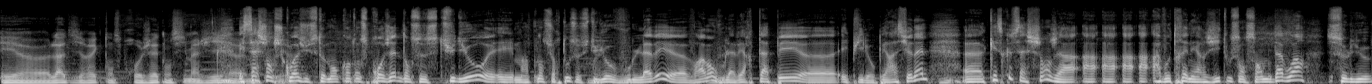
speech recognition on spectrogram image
Et euh, là, direct, on se projette, on s'imagine. Et ça Euh, change quoi justement quand on se projette dans ce studio et maintenant surtout ce studio vous l'avez euh, vraiment vous l'avez retapé euh, et puis il est opérationnel. Euh, Qu'est-ce que ça change à, à- à- à- à votre énergie tous ensemble d'avoir ce lieu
